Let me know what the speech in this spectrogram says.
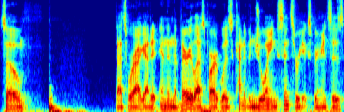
So that's where I got it. And then the very last part was kind of enjoying sensory experiences.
